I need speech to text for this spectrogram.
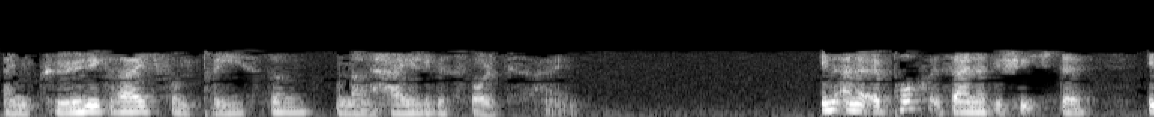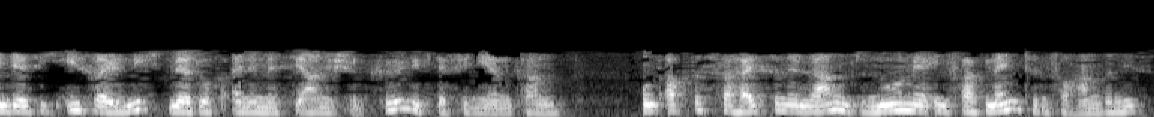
ein Königreich von Priestern und ein heiliges Volk sein. In einer Epoche seiner Geschichte, in der sich Israel nicht mehr durch einen messianischen König definieren kann und auch das verheißene Land nur mehr in Fragmenten vorhanden ist,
